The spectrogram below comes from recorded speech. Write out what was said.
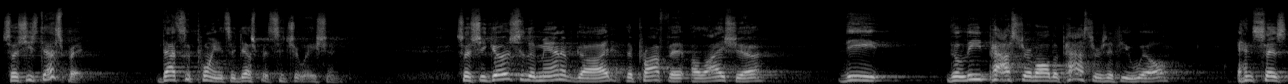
So, she's desperate. That's the point. It's a desperate situation. So, she goes to the man of God, the prophet Elisha. The the lead pastor of all the pastors, if you will, and says,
